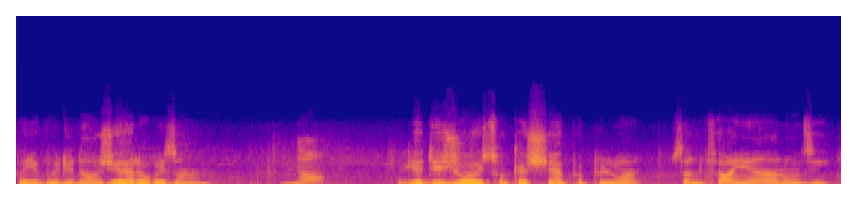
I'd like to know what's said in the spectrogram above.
Voyez-vous du danger à l'horizon? Non. Il y a des jours, ils sont cachés un peu plus loin. Ça ne fait rien, allons-y.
